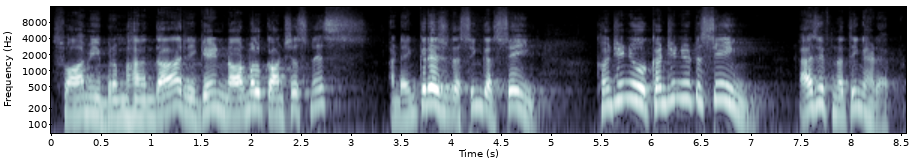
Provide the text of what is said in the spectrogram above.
Swami Brahmananda regained normal consciousness and encouraged the singer, saying, Continue, continue to sing, as if nothing had happened.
